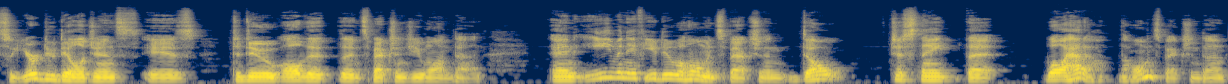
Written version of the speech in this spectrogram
so your due diligence is to do all the, the inspections you want done. And even if you do a home inspection, don't just think that, well, I had a, the home inspection done,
